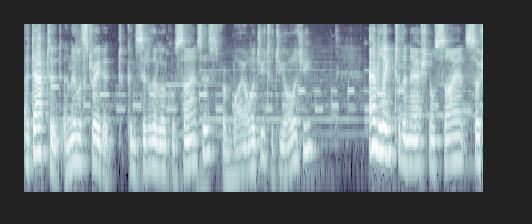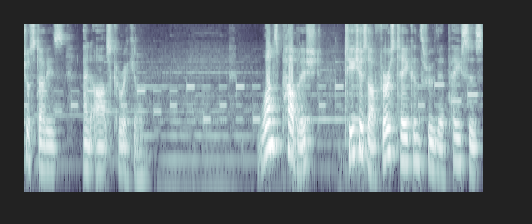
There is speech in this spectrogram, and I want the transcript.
adapted and illustrated to consider the local sciences from biology to geology, and linked to the national science, social studies and arts curriculum. Once published, teachers are first taken through their paces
